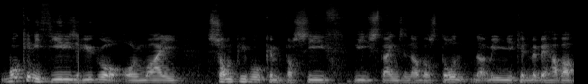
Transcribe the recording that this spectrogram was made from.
What kind of theories have you got on why some people can perceive these things and others don't? I mean, you can maybe have a,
